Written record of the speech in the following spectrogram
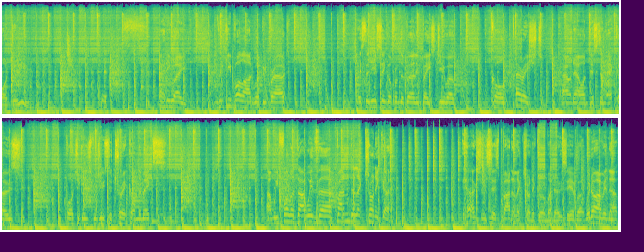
Or do you? anyway, Vicky Pollard will be proud. It's the new single from the Berlin based duo called Perished, out now on Distant Echoes. Portuguese producer Trick on the mix. And we followed that with uh, Band Electronica. It actually says Bad Electronica on my notes here, but we're not having that.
